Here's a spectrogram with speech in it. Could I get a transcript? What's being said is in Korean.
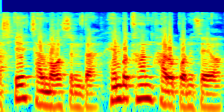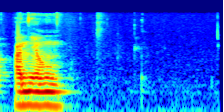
맛있게 잘 먹었습니다. 행복한 하루 보내세요. 안녕.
